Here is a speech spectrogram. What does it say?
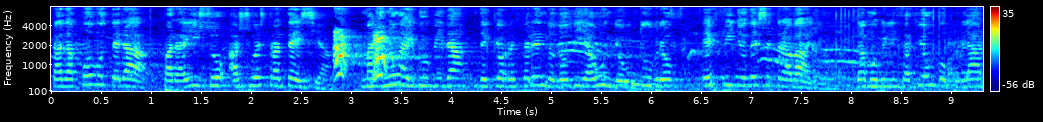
Cada povo terá, para iso, a súa estrategia, mas non hai dúbida de que o referendo do día 1 de outubro é fillo dese traballo, da mobilización popular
